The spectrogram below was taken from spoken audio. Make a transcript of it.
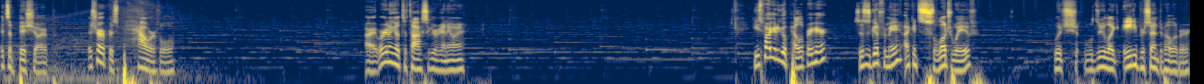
It's a Bisharp. Bisharp is powerful. Alright, we're gonna go to Toxicroak anyway. He's probably gonna go Pelipper here. So this is good for me. I can Sludge Wave. Which will do like 80% to Pelipper.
